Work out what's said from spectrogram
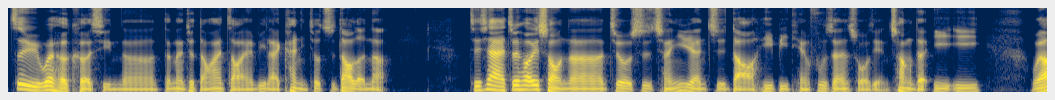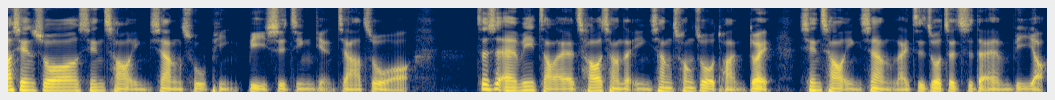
至于为何可惜呢？等等，就等会找 MV 来看你就知道了呢。接下来最后一首呢，就是陈奕仁执导，Hebe 田馥甄所演唱的《依依》。我要先说，仙草影像出品必是经典佳作哦。这是 MV 找来了超强的影像创作团队，仙草影像来制作这次的 MV 哦，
